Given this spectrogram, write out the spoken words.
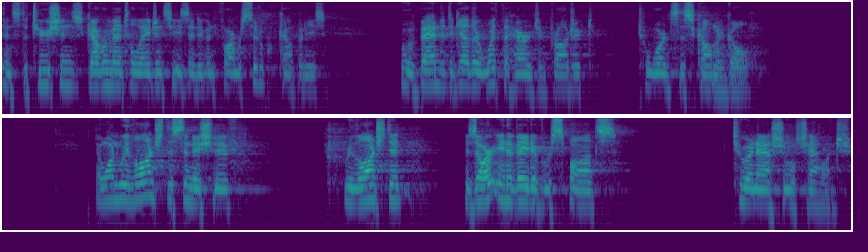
institutions, governmental agencies, and even pharmaceutical companies who have banded together with the Harrington Project towards this common goal. And when we launched this initiative, we launched it as our innovative response to a national challenge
